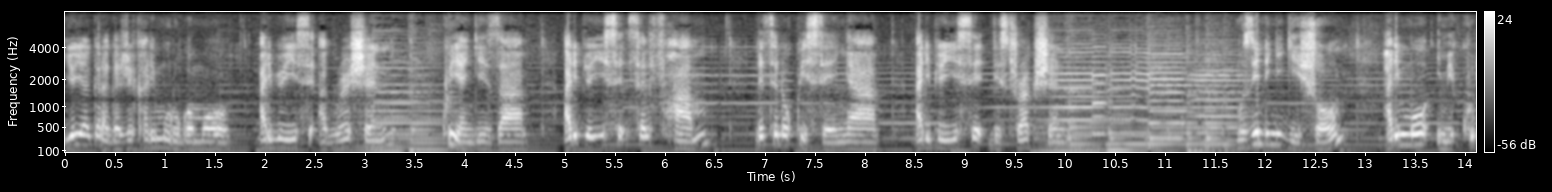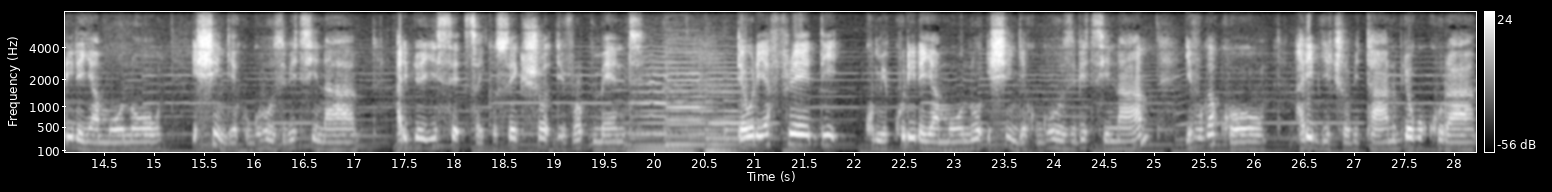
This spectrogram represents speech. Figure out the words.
yo yagaragaje ko arimo urugomo ari byo yise aggression kwiyangiza ari byo yise self harm ndetse no kwisenya ari byo yise destruction. Mu zindi nyigisho harimo imikurire ya muntu ishingiye ku guhuza ibitsina ari byo yise psychosexual development. Teori ya Fred ku mikurire ya muntu ishingiye ku guhuza ibitsina ivuga ko hari ibyiciro bitanu byo gukura.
